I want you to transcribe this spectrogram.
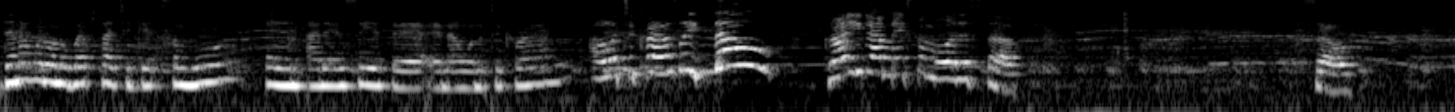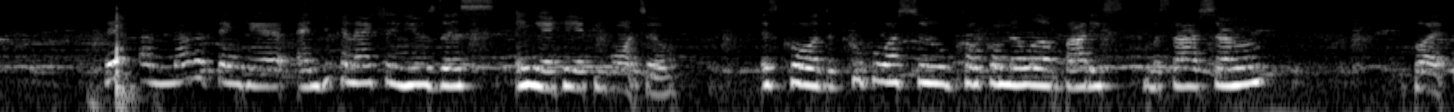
Then I went on the website to get some more and I didn't see it there and I wanted to cry. I wanted to cry. I was like, no! Girl, you gotta make some more of this stuff. So there's another thing here and you can actually use this in your hair if you want to. It's called the Cupuaçu Coconilla Body Massage Serum. But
